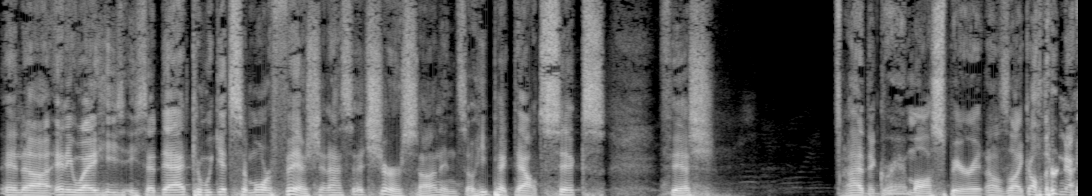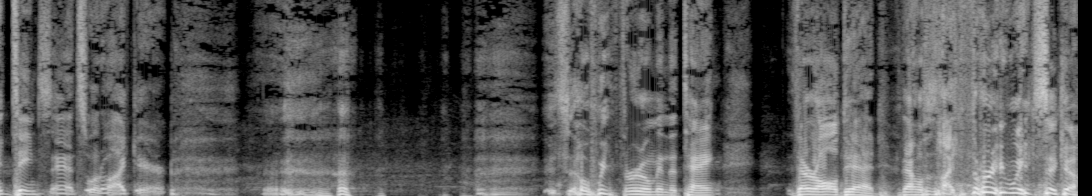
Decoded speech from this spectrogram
And uh, anyway, he, he said, Dad, can we get some more fish? And I said, Sure, son. And so he picked out six fish. I had the grandma spirit. I was like, Oh, they're 19 cents. What do I care? so we threw them in the tank. They're all dead. That was like three weeks ago.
